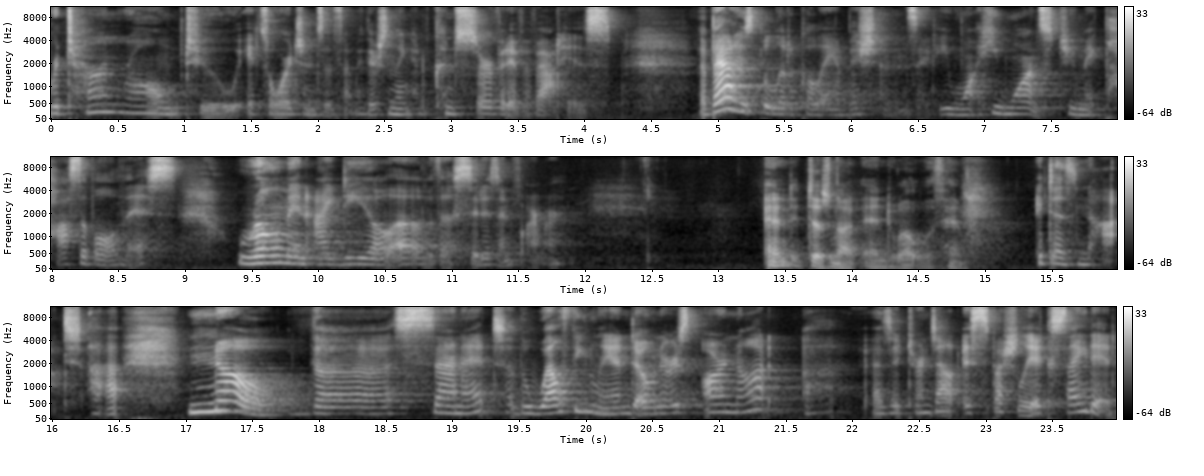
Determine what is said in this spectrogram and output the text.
return Rome to its origins in something. There's something kind of conservative about his about his political ambitions. that He, want, he wants to make possible this Roman ideal of the citizen farmer. And it does not end well with him. It does not. Uh, no, the Senate, the wealthy landowners, are not, uh, as it turns out, especially excited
